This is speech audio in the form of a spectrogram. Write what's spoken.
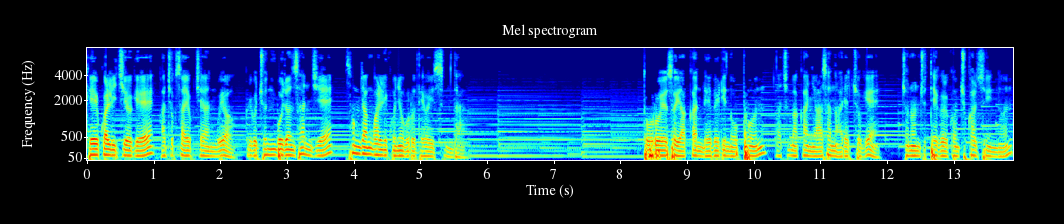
계획관리 지역의 가축사육 제한구역 그리고 준보전 산지의 성장관리권역으로 되어 있습니다. 도로에서 약간 레벨이 높은 나지막한 야산 아래쪽에 전원주택을 건축할 수 있는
